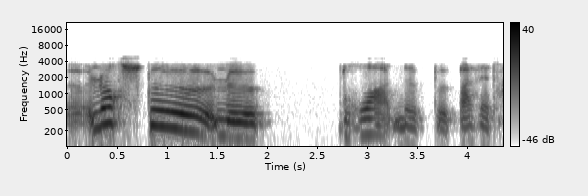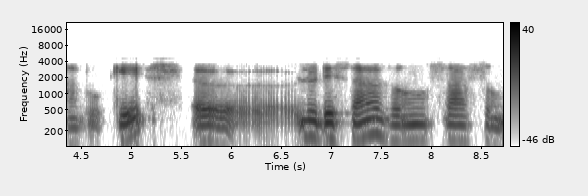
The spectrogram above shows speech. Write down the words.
Euh, lorsque le droit ne peut pas être invoqué, euh, le destin va s'en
